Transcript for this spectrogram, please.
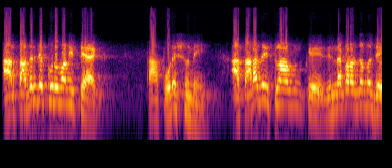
আর তাদের যে কুরবানি ত্যাগ, তা পড়ে শুনে। আর তারা যে ইসলামকে জিন্দা করার জন্য যে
